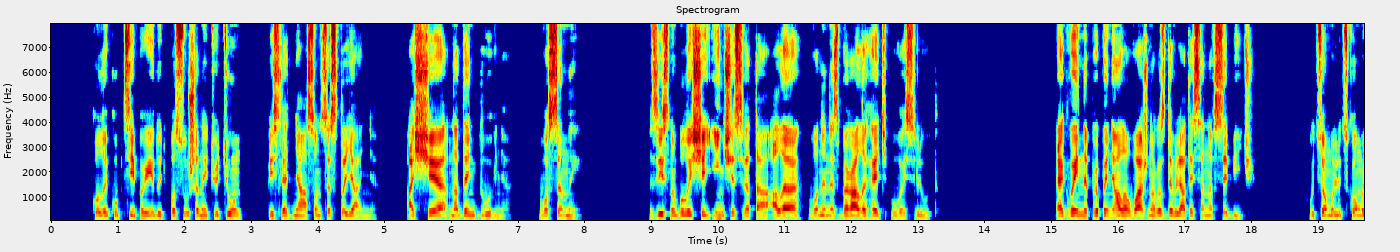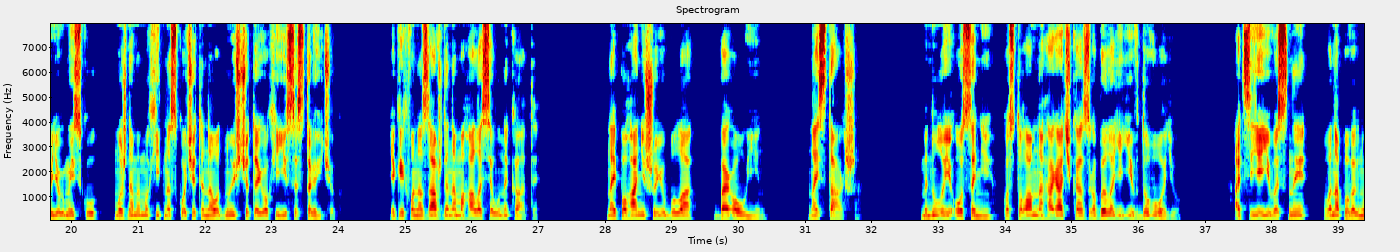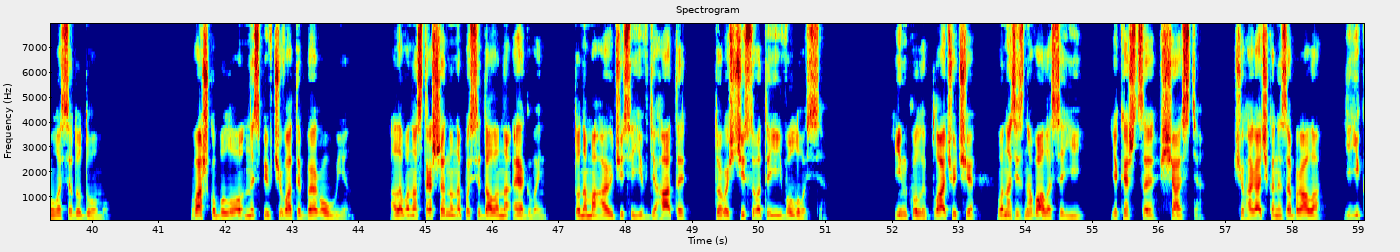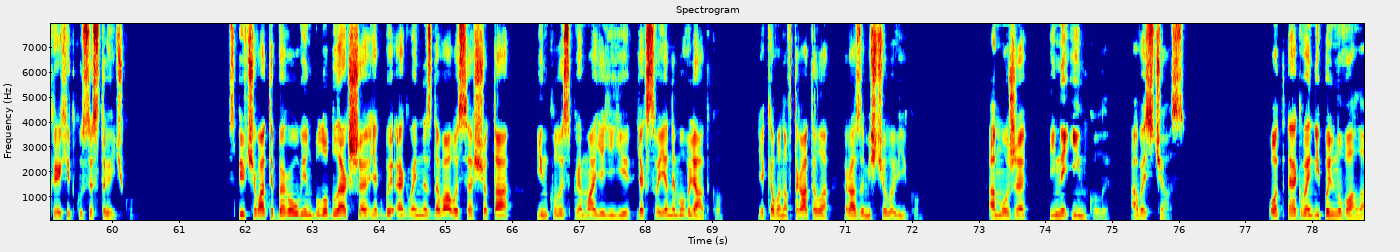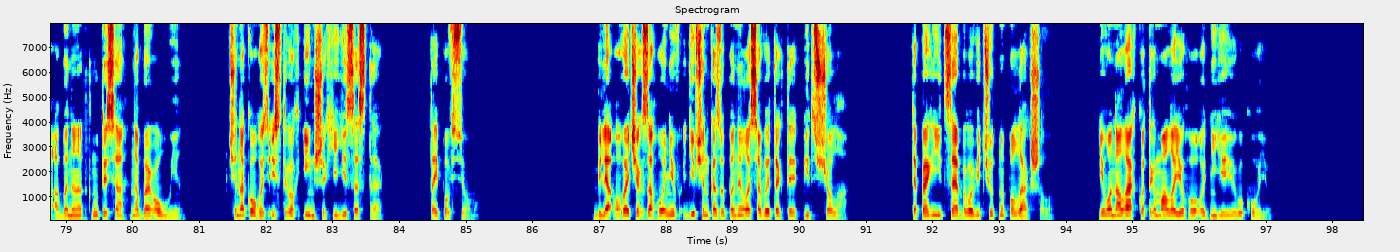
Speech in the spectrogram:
коли купці приїдуть по сушений тютюн після дня сонцестояння, а ще на День дурня, восени. Звісно, були ще й інші свята, але вони не збирали геть увесь люд. Егвей не припиняла уважно роздивлятися на всебіч. У цьому людському юрмиську можна мимохідь наскочити на одну із чотирьох її сестричок, яких вона завжди намагалася уникати. Найпоганішою була Бероуїн, найстарша. Минулої осені костоламна гарячка зробила її вдовою, а цієї весни вона повернулася додому. Важко було не співчувати Бероуїн, але вона страшенно напосідала на Егвень, то намагаючись її вдягати, то розчісувати їй волосся. Інколи, плачучи, вона зізнавалася їй, яке ж це щастя, що гарячка не забрала її крихітку сестричку. Співчувати Бероуін було б легше, якби Егвень не здавалося, що та інколи сприймає її як своє немовлятко, яке вона втратила разом із чоловіком. А може, і не інколи, а весь час. От Егвен і пильнувала, аби не наткнутися на Бероуін чи на когось із трьох інших її сестер, та й по всьому. Біля овечих загонів дівчинка зупинилася витерти під з чола. Тепер її цебро відчутно полегшало, і вона легко тримала його однією рукою.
